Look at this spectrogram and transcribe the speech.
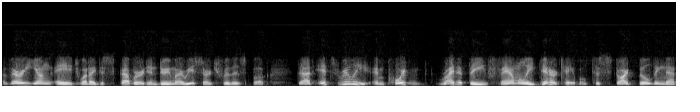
a very young age. What I discovered in doing my research for this book that it's really important right at the family dinner table to start building that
